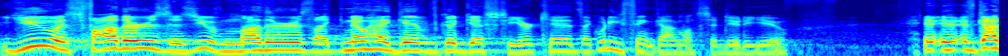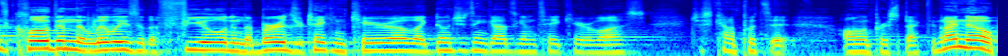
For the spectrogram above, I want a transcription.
you as fathers, as you as mothers, like, know how to give good gifts to your kids, like, what do you think God wants to do to you? If, if God's clothing the lilies of the field and the birds are taken care of, like, don't you think God's going to take care of us? Just kind of puts it all in perspective. And I know,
